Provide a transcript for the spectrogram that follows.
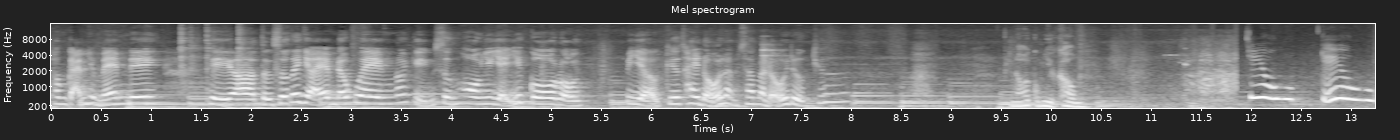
Thông cảm giùm em đi. Thì uh, từ xưa tới giờ em đã quen nói chuyện xưng hô như vậy với cô rồi. Bây giờ kêu thay đổi làm sao mà đổi được chứ? Nói cũng như không. Kêu Kêu.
